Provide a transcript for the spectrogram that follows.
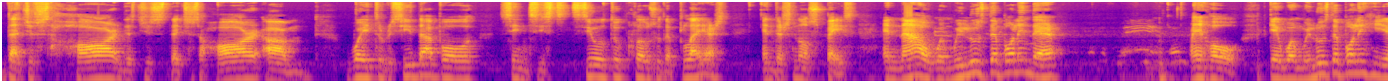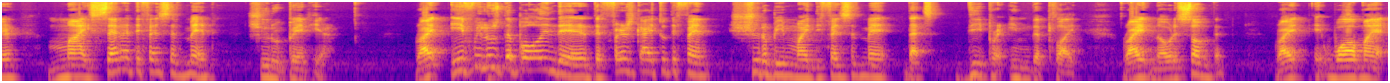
that's just hard. That's just that's just a hard um, way to receive that ball since it's still too close to the players and there's no space. And now when we lose the ball in there, and hold. Okay, when we lose the ball in here, my center defensive mid should have been here. Right? If we lose the ball in there, the first guy to defend should have been my defensive mid that's deeper in the play, right? Notice something, right? It, while my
